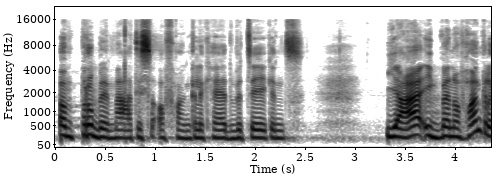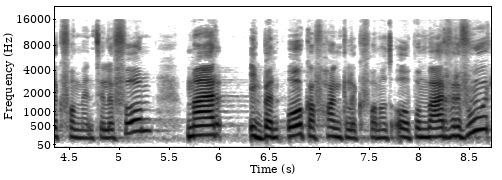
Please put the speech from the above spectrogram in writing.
een problematische afhankelijkheid betekent. Ja, ik ben afhankelijk van mijn telefoon, maar ik ben ook afhankelijk van het openbaar vervoer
